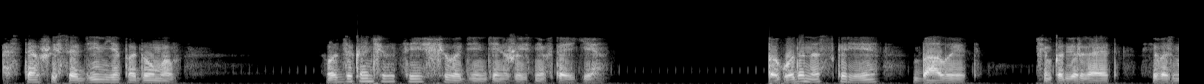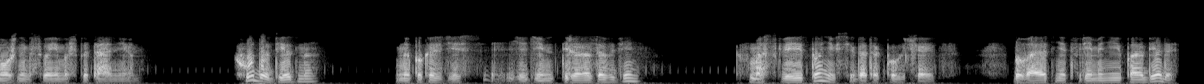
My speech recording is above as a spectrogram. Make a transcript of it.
Оставшись один, я подумал, вот заканчивается еще один день жизни в тайге. Погода нас скорее балует, чем подвергает всевозможным своим испытаниям. Худо-бедно, мы пока здесь едим три раза в день. В Москве и то не всегда так получается. Бывает, нет времени и пообедать.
